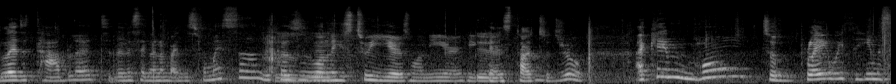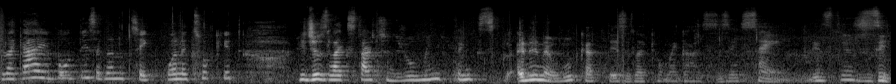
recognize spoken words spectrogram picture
LED tablet. Then I said, I'm gonna buy this for my son because when he's two years, one year, he Yeah. can start to draw. I came home to play with him. I said, like, I bought this, I'm gonna take. When I took it, he just like starts to draw many things. And then I look at this, it's like, oh my God, this is insane. This, is,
